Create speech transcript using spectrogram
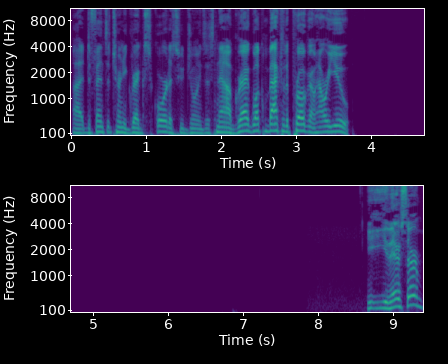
uh, defense attorney Greg Skordas who joins us now. Greg, welcome back to the program. How are you? You, you there, sir?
